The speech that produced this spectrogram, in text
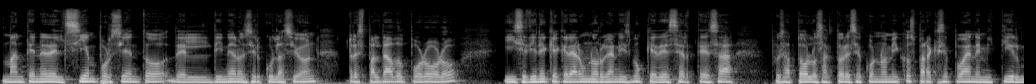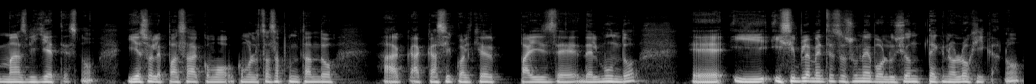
mantener el 100% del dinero en circulación respaldado por oro y se tiene que crear un organismo que dé certeza pues a todos los actores económicos para que se puedan emitir más billetes, ¿no? Y eso le pasa, como, como lo estás apuntando, a, casi cualquier país del mundo. Eh, y, simplemente eso es una evolución tecnológica, ¿no?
